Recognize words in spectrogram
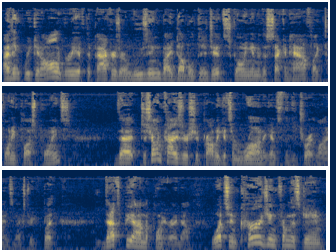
I think we can all agree if the Packers are losing by double digits going into the second half, like 20 plus points, that DeShone Kizer should probably get some run against the Detroit Lions next week. But that's beyond the point right now. What's encouraging from this game,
